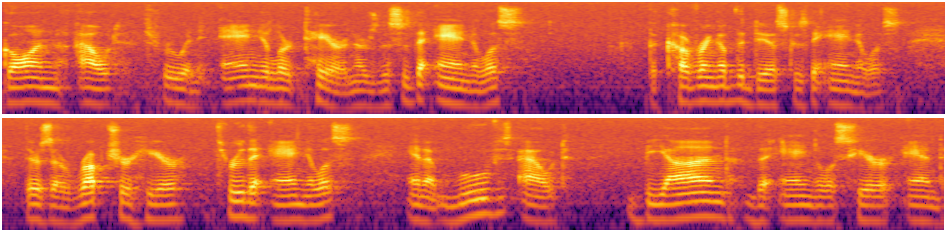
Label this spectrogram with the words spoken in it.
gone out through an annular tear. And this is the annulus. The covering of the disc is the annulus. There's a rupture here through the annulus, and it moves out beyond the annulus here, and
